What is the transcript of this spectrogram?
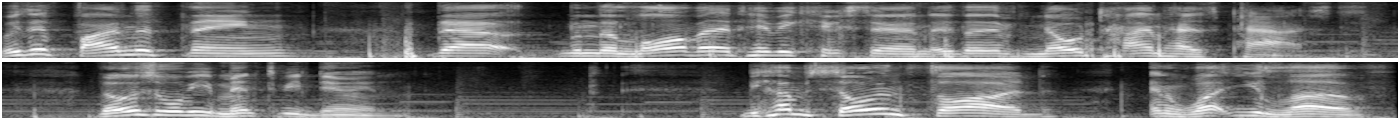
we should find the thing that when the law of relativity kicks in, is that if no time has passed, those will be meant to be doing. Become so enthralled in what you love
